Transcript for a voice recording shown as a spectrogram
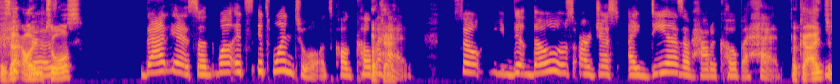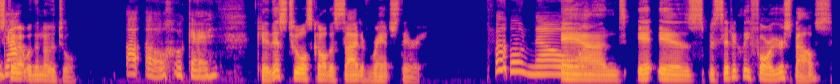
Is that all No, your tools? That is so. Well, it's it's one tool. It's called Cope Okay. Ahead. So th- those are just ideas of how to cope ahead. Okay, I just came up with another tool. Uh oh. Okay. Okay, this tool is called the side of ranch theory. Oh no. And it is specifically for your spouse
